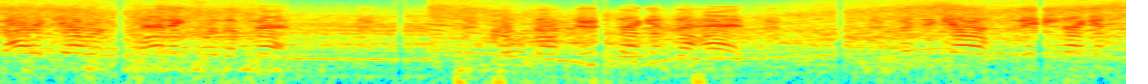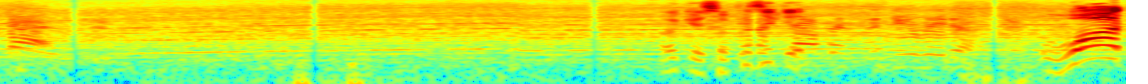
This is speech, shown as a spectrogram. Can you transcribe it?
Barrichello is heading for the pit. Two seconds ahead. Is three seconds back. Okay, so physical. Verstappen's the new leader. What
